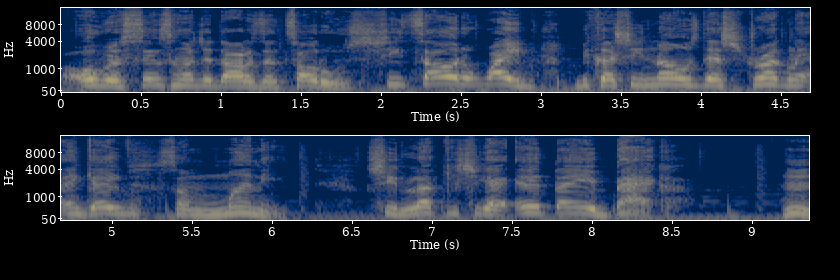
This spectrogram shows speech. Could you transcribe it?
over $600 in total. She told the wife because she knows they're struggling and gave some money. She lucky she got anything back. Hmm.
